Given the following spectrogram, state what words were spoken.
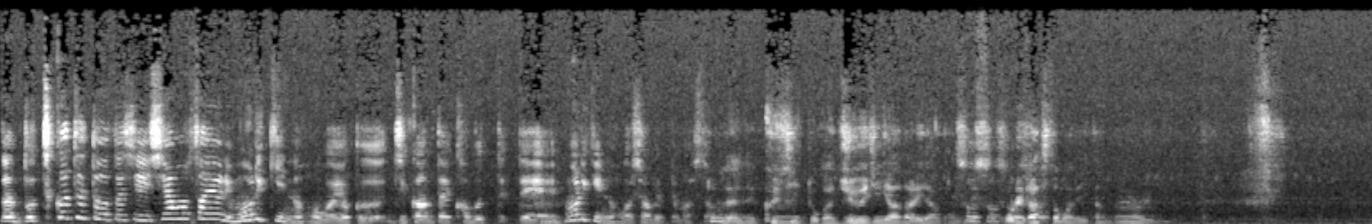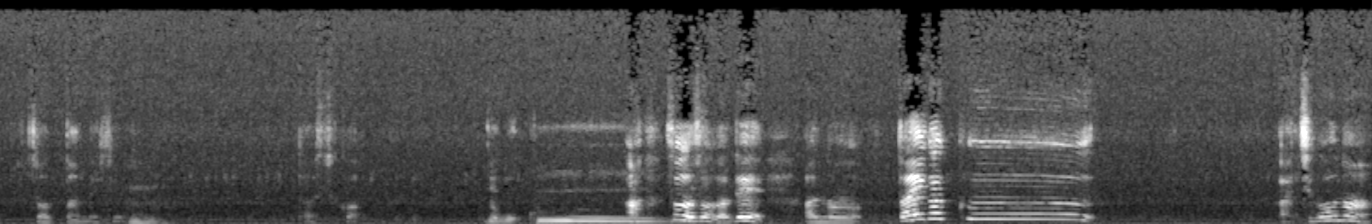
だどっちかっていうと私石山さんよりモリキンの方がよく時間帯かぶってて、うん。モリキンの方が喋ってました。そうだよね。9時とか10時上がりだもんね、そうそうそうそう。俺ラストまでいたんだよ、うん。そうだったんですよ。うん。確か。だ僕あそうだそうだ。であの大学あ違うな。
